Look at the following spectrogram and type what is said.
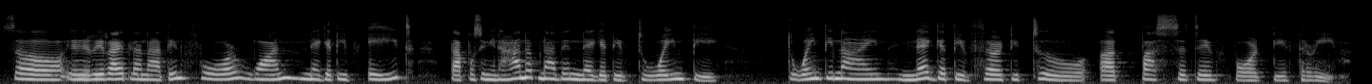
So, i-rewrite lang natin 4, 1, negative 8. Tapos yung hinahanap natin, negative 20, 29, negative 32, at positive 43.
